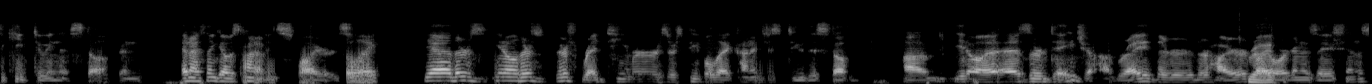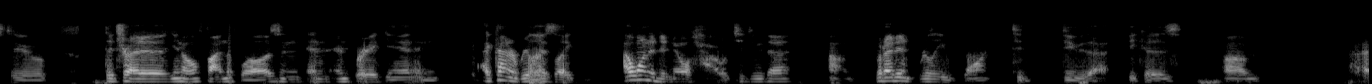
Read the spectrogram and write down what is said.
to keep doing this stuff, and and I think I was kind of inspired. So like, yeah, there's you know, there's there's red teamers, there's people that kind of just do this stuff, um, you know, as their day job, right? They're they're hired right. by organizations to to try to you know find the flaws and and and break in, and I kind of realized like I wanted to know how to do that, um, but I didn't really want to do that because um, I,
